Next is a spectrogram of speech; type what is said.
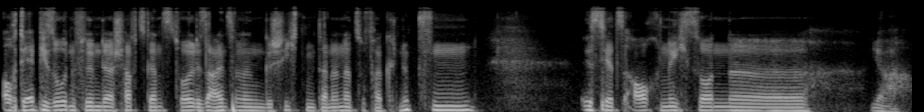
auch der Episodenfilm, der schafft es ganz toll, diese einzelnen Geschichten miteinander zu verknüpfen. Ist jetzt auch nicht so eine ja,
